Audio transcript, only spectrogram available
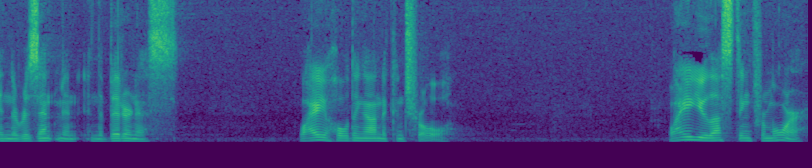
in the resentment and the bitterness? Why are you holding on to control? Why are you lusting for more?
